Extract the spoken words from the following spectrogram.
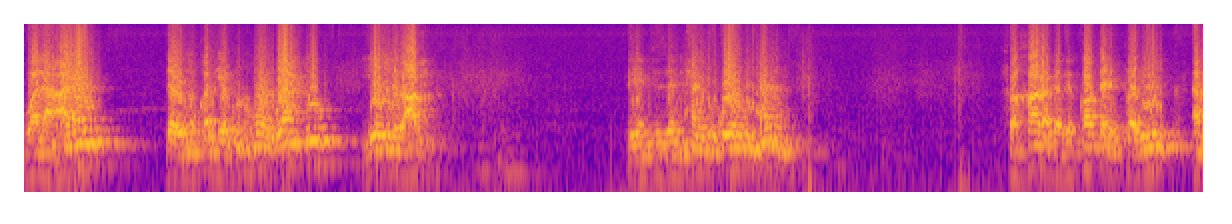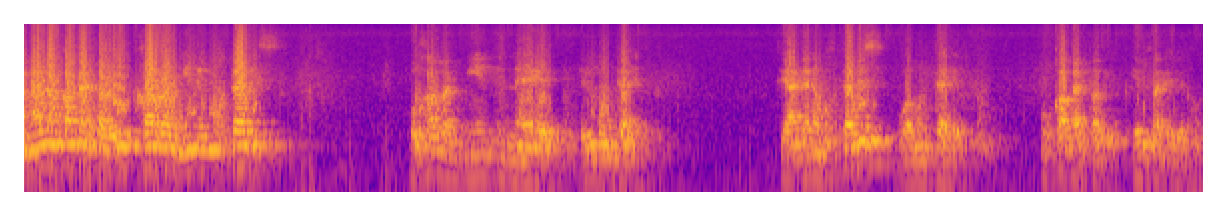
ولا عدد لأنه قد يكون هو لوحده يغلب عشرة فهمت إزاي؟ من حيث قوة البدن. فخرج بقطع الطريق. أما أن قطع الطريق خرج مين المختلس. وخرج مين النائب المنتهب. في عندنا مختلس ومنتهب. وقطع طريق إيه الفرق بينهم؟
